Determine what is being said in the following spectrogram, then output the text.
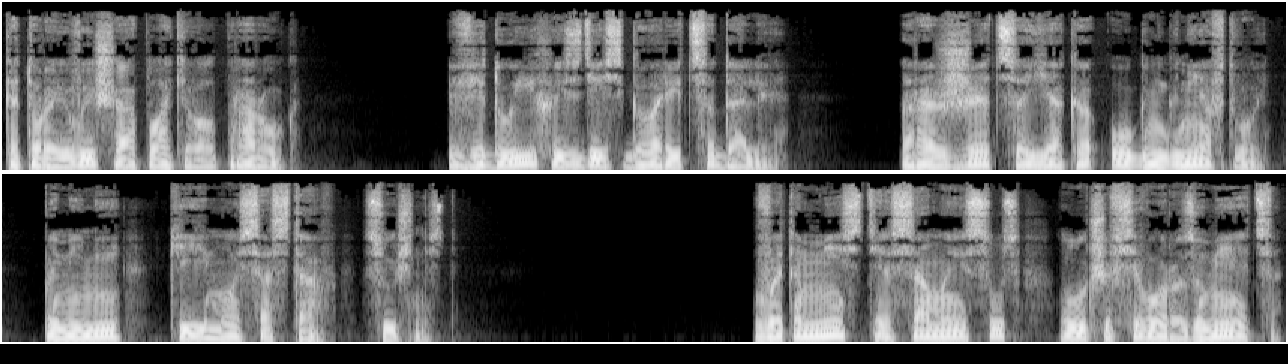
которые выше оплакивал пророк. Ввиду их и здесь говорится далее. «Разжеться, яко огонь гнев твой, помяни кий мой состав, сущность». В этом месте сам Иисус лучше всего разумеется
